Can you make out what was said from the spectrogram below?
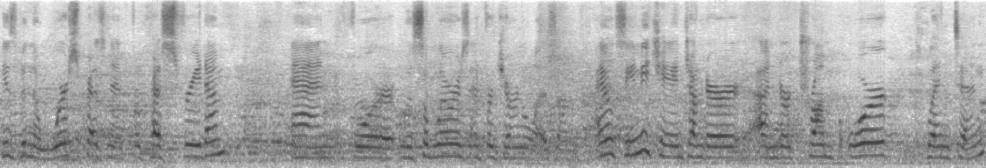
He's been the worst president for press freedom and for whistleblowers and for journalism. I don't see any change under, under Trump or Clinton.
